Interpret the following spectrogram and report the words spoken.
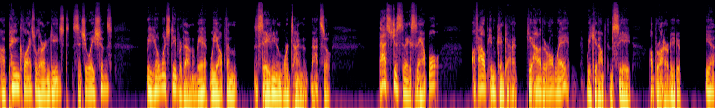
uh, paying clients, with our engaged situations, we go much deeper than them. We we help them save even more time than that. So that's just an example of how people can kind of get out of their own way. We can help them see a broader view. Yeah.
